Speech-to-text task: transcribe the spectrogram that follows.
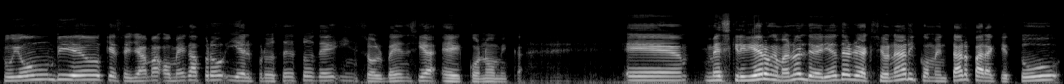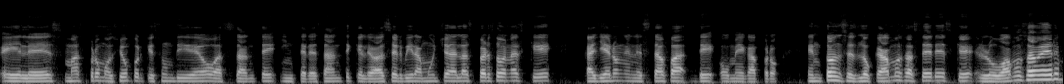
subió un video que se llama Omega Pro y el proceso de insolvencia económica. Eh, me escribieron, Emanuel, deberías de reaccionar y comentar para que tú eh, le des más promoción porque es un video bastante interesante que le va a servir a muchas de las personas que cayeron en la estafa de Omega Pro. Entonces, lo que vamos a hacer es que lo vamos a ver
